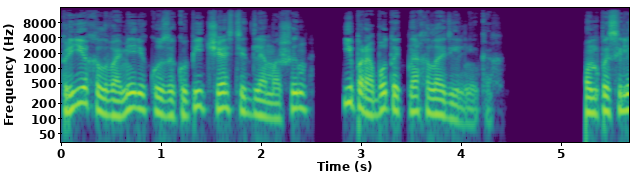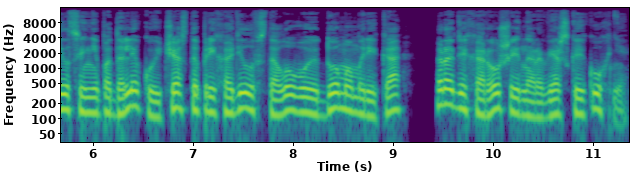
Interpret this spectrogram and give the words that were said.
приехал в Америку закупить части для машин и поработать на холодильниках. Он поселился неподалеку и часто приходил в столовую дома моряка ради хорошей норвежской кухни.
